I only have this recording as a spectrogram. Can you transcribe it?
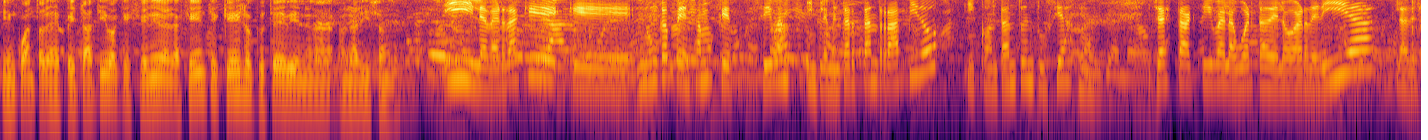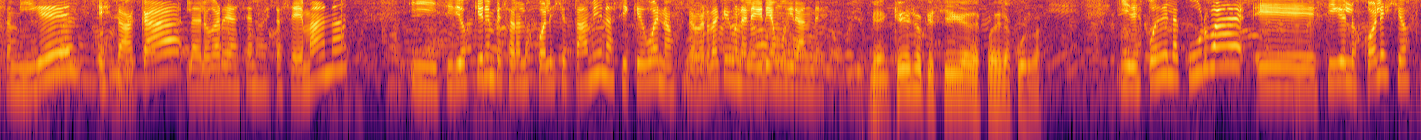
y en cuanto a las expectativas que genera la gente, ¿qué es lo que ustedes vienen analizando? Y la verdad que, nunca pensamos que se iba a implementar tan rápido y con tanto entusiasmo. Ya está activa la huerta del hogar de día, la de San Miguel, está acá, la del hogar de ancianos esta semana. Y si Dios quiere empezaron los colegios también, así que bueno, la verdad que es una alegría muy grande. Bien, ¿qué es lo que sigue después de la curva? Y después de la curva eh, siguen los colegios.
